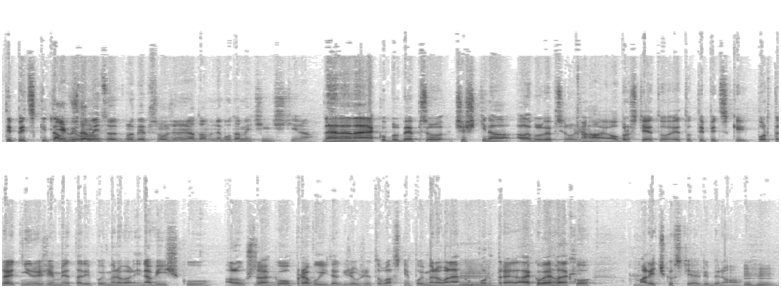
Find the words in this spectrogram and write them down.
Typicky tam Jak bylo... tam něco blbě přeložené, na tom, nebo tam je čínština? Ne, ne, ne, jako blbě přelo... čeština, ale blbě přeložená, Aha. jo, prostě je to, je to typicky. Portrétní režim je tady pojmenovaný na výšku, ale už to Mhm. jako opravují, takže už je to vlastně pojmenované jako portrét. A takovéhle jako maličkosti, jak kdyby, no. Mhm.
